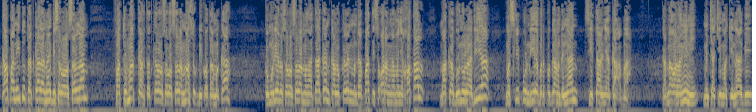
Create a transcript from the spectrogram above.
Kapan itu tatkala Nabi SAW Fatu Makkah tatkala Rasulullah SAW masuk di kota Mekah kemudian Rasulullah SAW mengatakan kalau kalian mendapati seorang namanya Khotal maka bunuhlah dia meskipun dia berpegang dengan sitarnya Ka'bah. Karena orang ini mencaci maki Nabi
